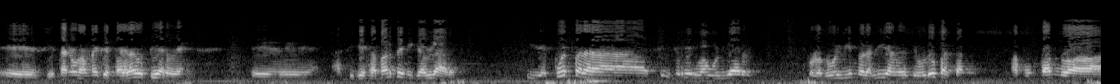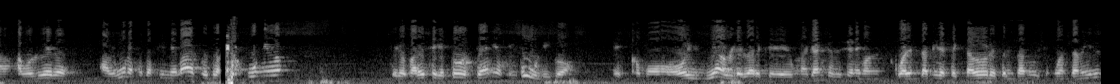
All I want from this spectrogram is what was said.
eh, si están unos meses parados pierden. Eh, así que esa parte ni que hablar. Y después para, sí, creo que va a volver, por lo que voy viendo las ligas de Europa, están apuntando a, volver algunas hasta fin de marzo, otras hasta junio, pero parece que todo este año sin público. Es como hoy inviable ver que una cancha se llene con 40.000 espectadores, 30.000, 50.000,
